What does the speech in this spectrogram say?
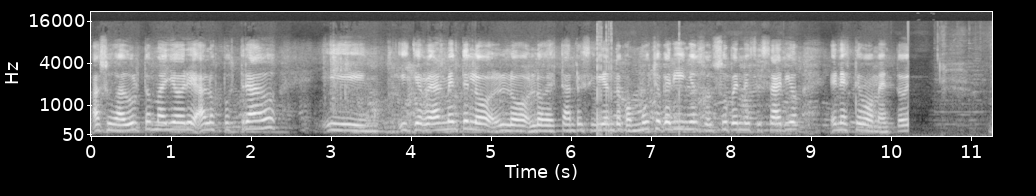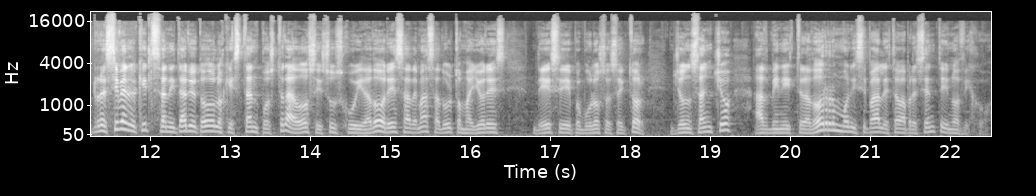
a sus adultos mayores, a los postrados, y, que realmente los lo, lo están recibiendo con mucho cariño, son súper necesarios en este momento. Reciben el kit sanitario todos los que están postrados y sus cuidadores, además adultos mayores de ese populoso sector. John Sancho, administrador municipal, estaba presente y nos dijo.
